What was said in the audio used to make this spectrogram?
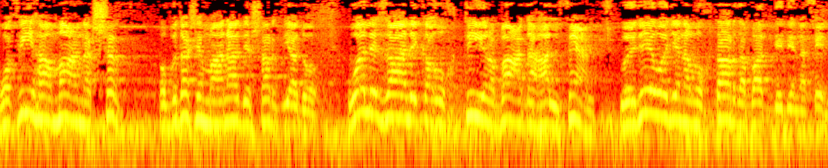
وفيها معنى الشرط. وبدش معنى ده شرط يدو ولذلك اختير بعدها الفعل. ودي وجنا مختار ده بعد دي نفل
